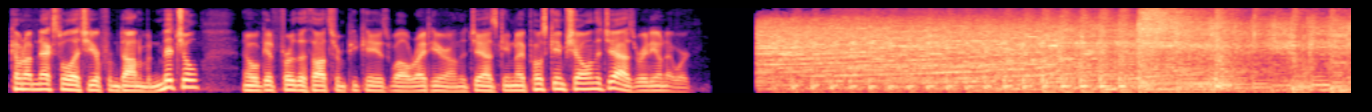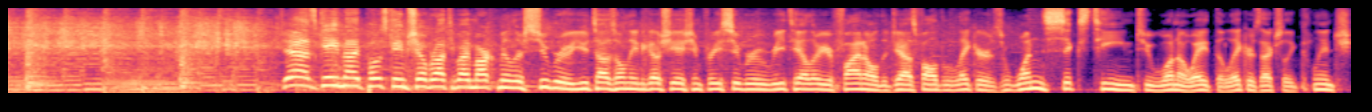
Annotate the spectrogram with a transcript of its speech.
Coming up next, we'll let you hear from Donovan Mitchell, and we'll get further thoughts from PK as well, right here on the Jazz Game Night Post Game Show on the Jazz Radio Network. Jazz Game Night Post Game Show brought to you by Mark Miller Subaru, Utah's only negotiation free Subaru retailer. Your final, the Jazz fall to the Lakers 116 to 108. The Lakers actually clinch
